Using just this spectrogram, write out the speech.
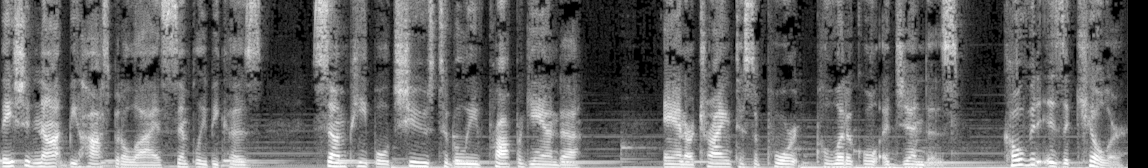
They should not be hospitalized simply because some people choose to believe propaganda and are trying to support political agendas. COVID is a killer,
